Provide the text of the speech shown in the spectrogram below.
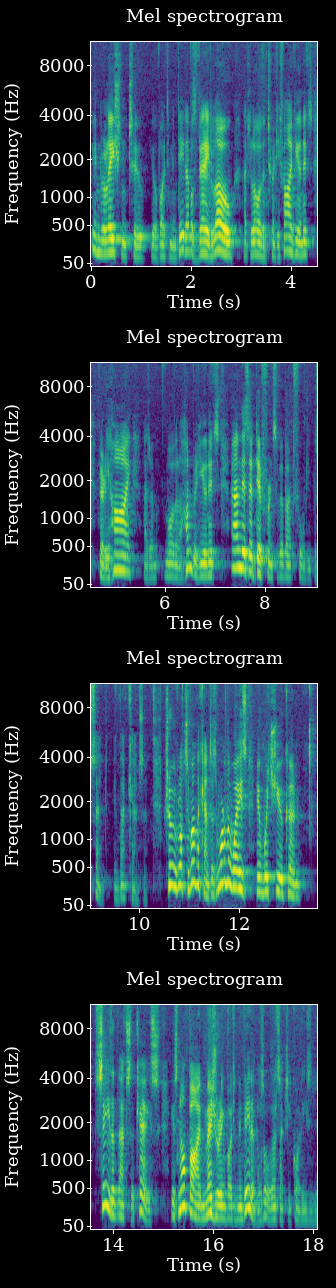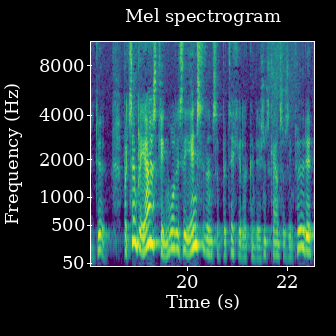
in relation to your vitamin D levels. Very low at lower than 25 units, very high at a, more than 100 units, and there's a difference of about 40% in that cancer. True of lots of other cancers. And one of the ways in which you can see that that's the case is not by measuring vitamin D levels, although that's actually quite easy to do, but simply asking what is the incidence of particular conditions, cancers included,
